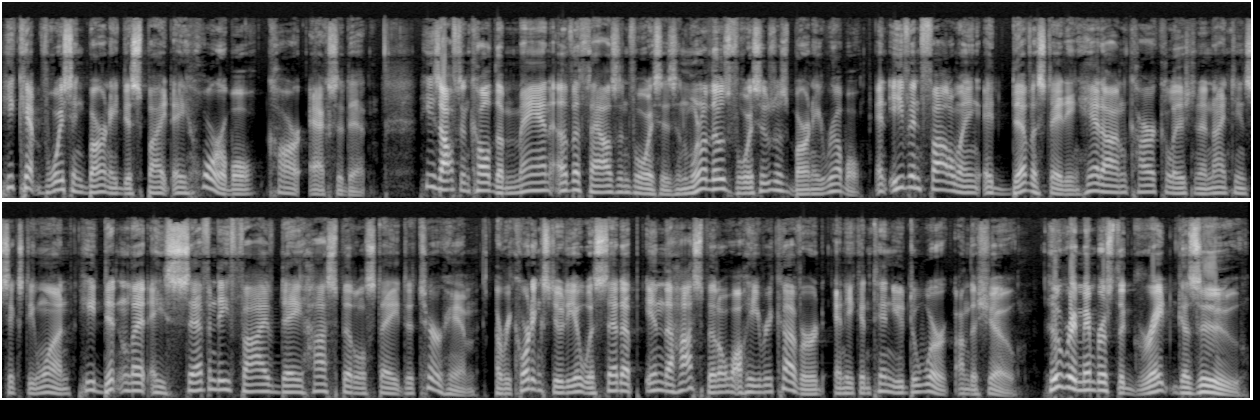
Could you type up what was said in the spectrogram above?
he kept voicing Barney despite a horrible car accident. He's often called the man of a thousand voices, and one of those voices was Barney Rubble. And even following a devastating head on car collision in 1961, he didn't let a 75 day hospital stay deter him. A recording studio was set up in the hospital while he recovered, and he continued to work on the show. Who remembers the Great Gazoo?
